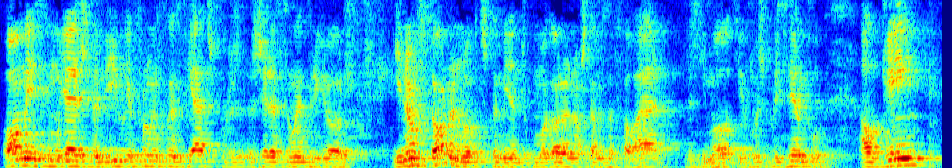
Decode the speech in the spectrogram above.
Homens e mulheres na Bíblia foram influenciados por geração anterior. E não só no Novo Testamento, como agora nós estamos a falar de Timóteo, mas, por exemplo, alguém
